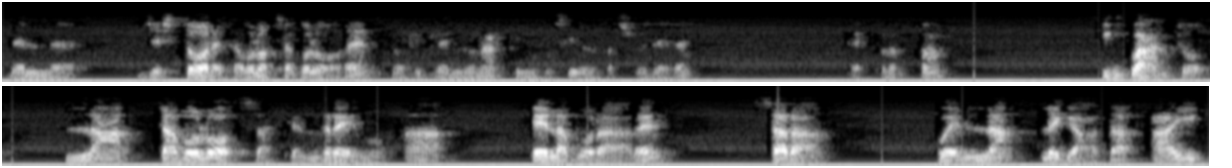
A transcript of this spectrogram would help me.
del gestore tavolozza colore, lo riprendo un attimo così ve lo faccio vedere, eccola qua, in quanto la tavolozza che andremo a elaborare sarà quella legata ai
